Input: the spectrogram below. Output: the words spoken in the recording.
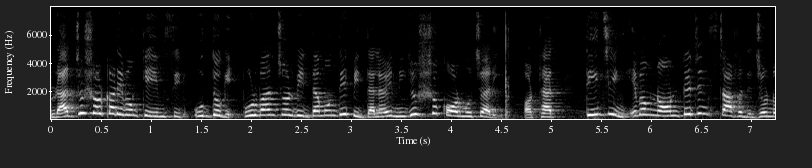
রাজ্য সরকার এবং কেএমসির উদ্যোগে পূর্বাঞ্চল বিদ্যামন্দির বিদ্যালয়ের নিজস্ব কর্মচারী, অর্থাৎ টিচিং এবং নন টিচিং স্টাফেদের জন্য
